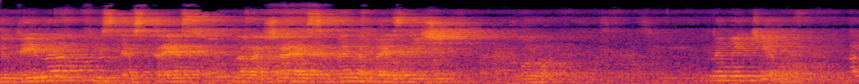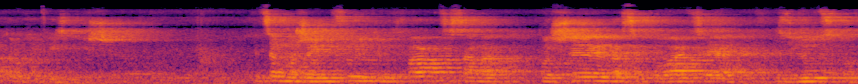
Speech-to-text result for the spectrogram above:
Людина після стресу наражає себе на безліч хвороб. Не миттєво, а трохи пізніше. І це може інсульт, інфаркт, саме поширена ситуація з людством.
